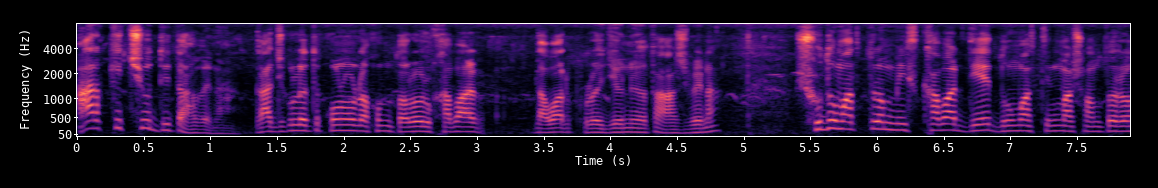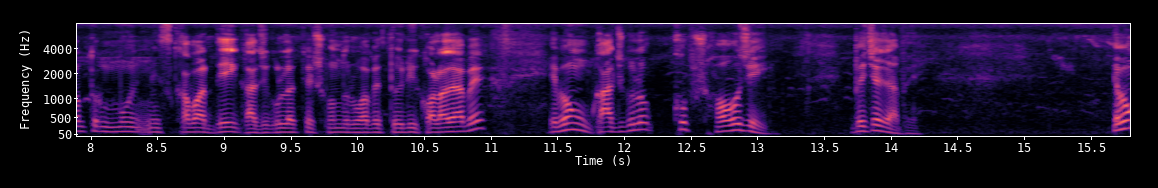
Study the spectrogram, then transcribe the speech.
আর কিছু দিতে হবে না। গাছগুলোতে কোনো রকম তরল খাবার দেওয়ার প্রয়োজনীয়তা আসবে না। শুধুমাত্র মিক্স খাবার দিয়ে দু মাস, তিন মাস অন্তর অন্তর মিক্স খাবার দিয়েই গাছগুলোকে সুন্দরভাবে তৈরি করা যাবে এবং গাছগুলো খুব সহজেই বেঁচে যাবে। এবং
